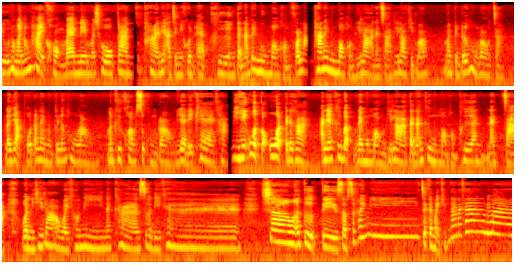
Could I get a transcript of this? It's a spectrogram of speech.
ยูทำไมต้องถ่ายของแบรนด์เนมมาโชว์กันสุดท้ายเนี่ยอาจจะมีคนแอบเคือง แต่นั่นเป็นมุมมองของฝรั่งถ้าในมุมมองของทิลานะจ๊ะที่เราคิดว่ามันเป็นเรื่องของเราจ้ะเราอยากโพสอะไรมันก็เรื่องของเรา มันคือความสุขของเรา อย่าได้แคร์ค่ะ มีให้อวดก็อวดไปเถอะค่ะ อันนี้คือแบบในมุมมองของทิลา แต่นั่นคือมุมมองของเพื่อนนะจ๊ะ วันนี้ทิลาเอาไว้เท่านี้นะคะ สวัสดีค่ะชาวอตุติ subscribe มี เจอกันใหม่คลิปหน้านะคะ บ๊ายบาย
